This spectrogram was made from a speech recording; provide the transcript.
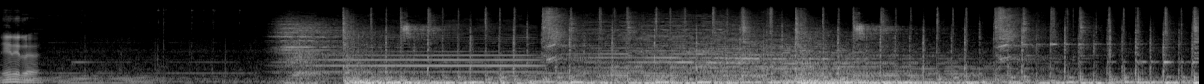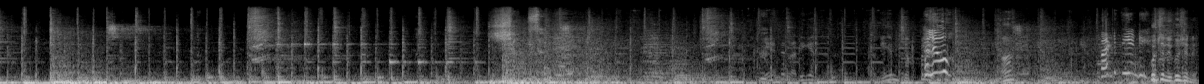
నేనేరా. అడిగాను. నేను తీయండి. కూర్చోండి కూర్చోండి.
